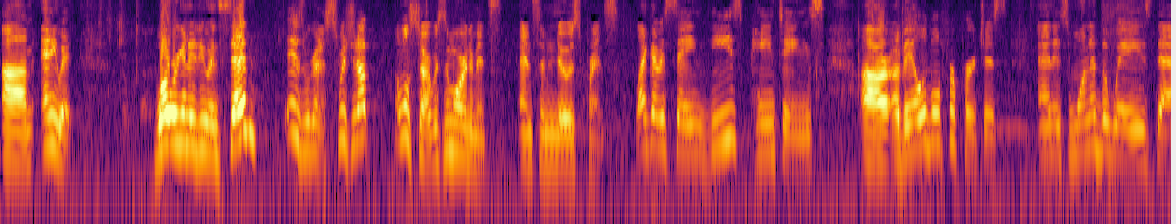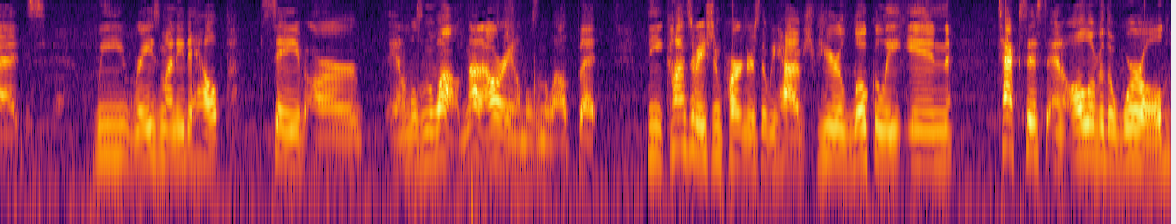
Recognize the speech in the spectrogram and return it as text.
Um, anyway, what we're gonna do instead is we're gonna switch it up and we'll start with some ornaments and some nose prints. Like I was saying, these paintings are available for purchase, and it's one of the ways that we raise money to help save our animals in the wild. Not our animals in the wild, but the conservation partners that we have here locally in Texas and all over the world,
